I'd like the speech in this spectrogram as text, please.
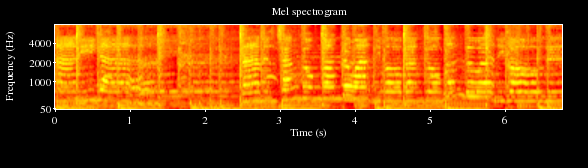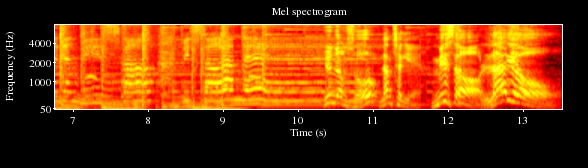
아니야 나는 장동건도 아니고 강동원도 아니고 그냥 미스터 미스터란데 윤정수 남창희의 미스터 라디오.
